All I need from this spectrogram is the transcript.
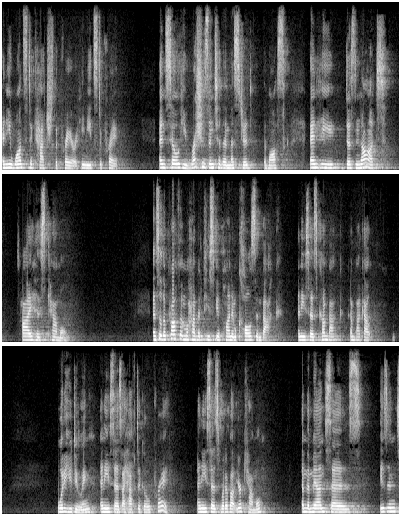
and he wants to catch the prayer. He needs to pray. And so he rushes into the masjid, the mosque, and he does not tie his camel. And so the Prophet Muhammad, peace be upon him, calls him back. And he says, Come back, come back out. What are you doing? And he says, I have to go pray. And he says, What about your camel? And the man says, Isn't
